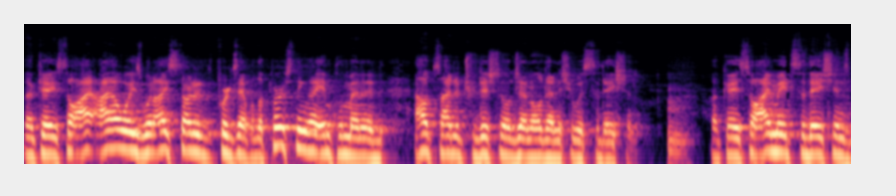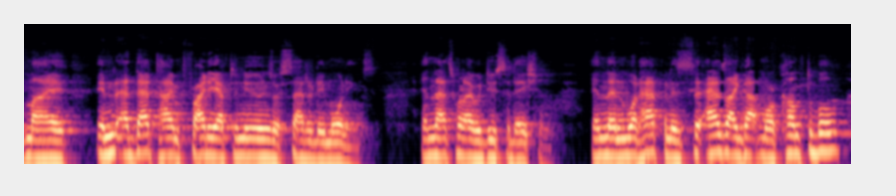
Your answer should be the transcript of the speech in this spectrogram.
Okay, so I, I always, when I started, for example, the first thing I implemented outside of traditional general dentistry was sedation. Hmm. Okay, so I made sedations my, in, at that time, Friday afternoons or Saturday mornings. And that's when I would do sedation. And then what happened is as I got more comfortable,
